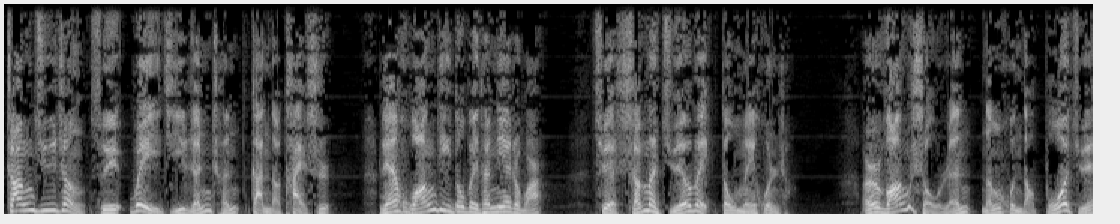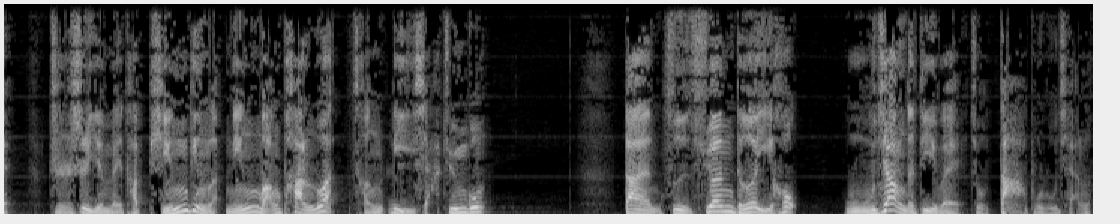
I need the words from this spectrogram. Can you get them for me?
张居正虽位极人臣，干到太师，连皇帝都被他捏着玩，却什么爵位都没混上。而王守仁能混到伯爵，只是因为他平定了宁王叛乱，曾立下军功。但自宣德以后，武将的地位就大不如前了。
